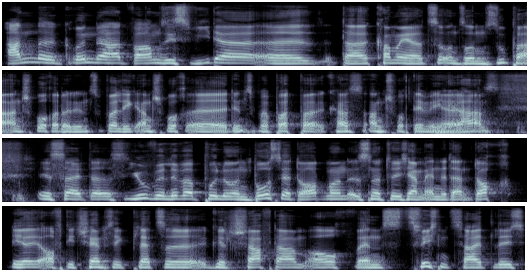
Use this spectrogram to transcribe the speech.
andere Gründe hat, warum sie es wieder, äh, da kommen wir ja zu unserem Super-Anspruch oder den Super League-Anspruch, äh, den Super Podcast-Anspruch, den wir ja, hier haben, ist, ist, halt, dass Juve, Liverpool und Borussia Dortmund ist natürlich am Ende dann doch eher auf die Champions League-Plätze geschafft haben, auch wenn es zwischenzeitlich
